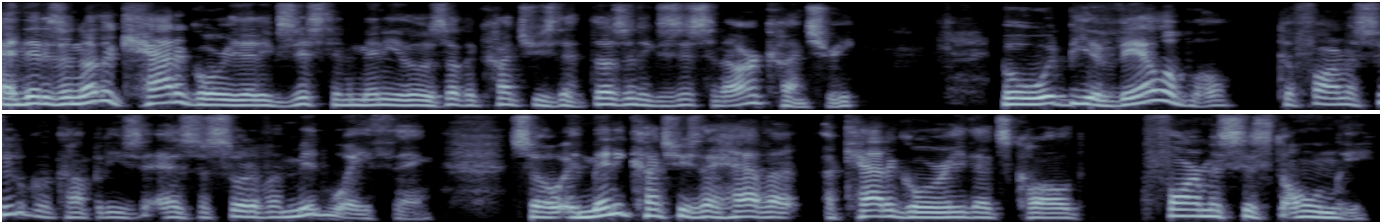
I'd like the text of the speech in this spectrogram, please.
And there's another category that exists in many of those other countries that doesn't exist in our country, but would be available to pharmaceutical companies as a sort of a midway thing. So in many countries, they have a, a category that's called pharmacist only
